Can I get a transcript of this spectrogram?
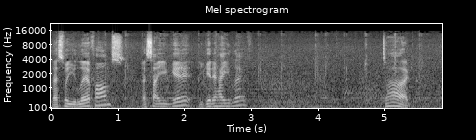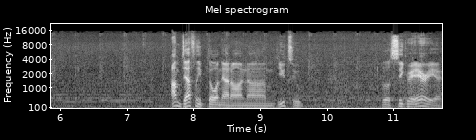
That's where you live, Holmes? That's how you get it? You get it how you live? Dog. I'm definitely throwing that on um, YouTube. little secret area.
